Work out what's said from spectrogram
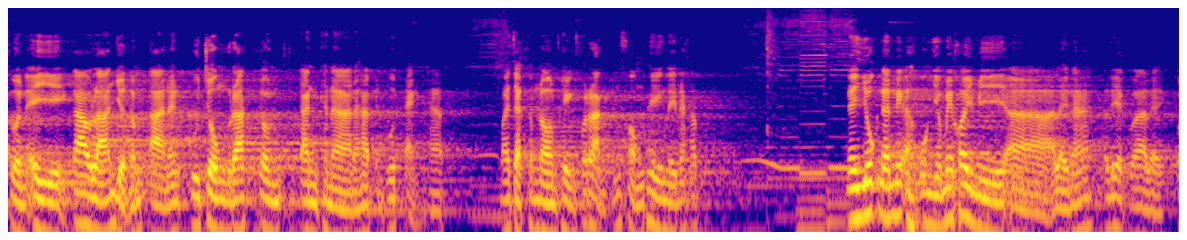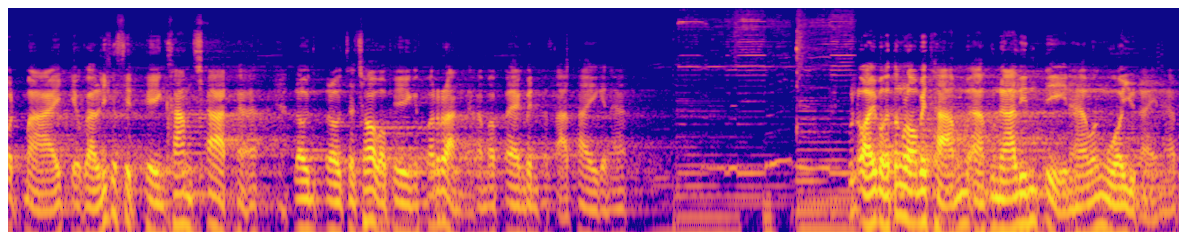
ส่วนไอ้9ล้านหยดน้ำตานั้นครูจงรักจงกันคณานะครับเป็นผู้แต่งครับ มาจากทำนองเพลงฝรั่งทั้งสองเพลงเลยนะครับ ในยุคนั้นเนี่ยคงยังไม่ค่อยมีออะไรนะเขาเรียกว่าอะไรกฎหมายเกี่ยวกับลิขสิทธิ์เพลงข้ามชาตินะเราเราจะชอบเอาเพลงฝรั่งนะครับมาแปลงเป็นภาษาไทยกันนะฮะคุณอ๋อยบอกต้องลองไปถามคุณนาลิ้นตีนะฮะว่างัวอยู่ไหนนะครับ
